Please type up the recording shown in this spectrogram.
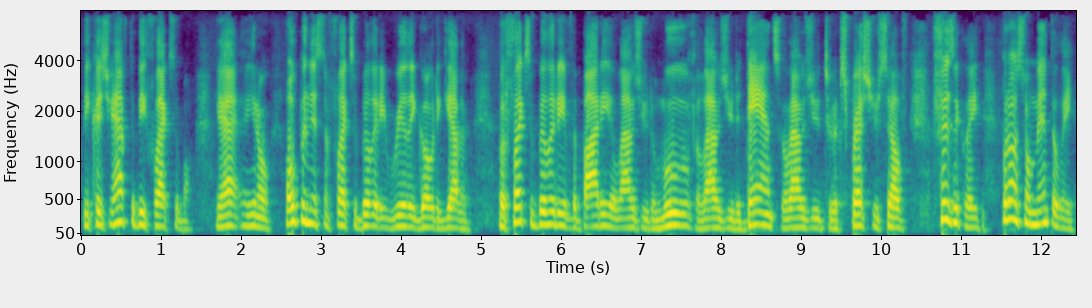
because you have to be flexible. Yeah, you know, openness and flexibility really go together. But flexibility of the body allows you to move, allows you to dance, allows you to express yourself physically, but also mentally.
